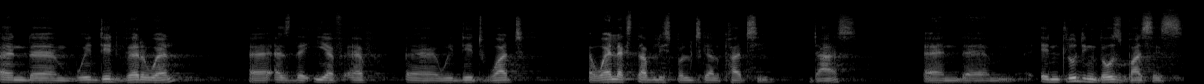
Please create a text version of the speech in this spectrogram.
and um, we did very well uh, as the EFF. Uh, we did what a well established political party does, and um, including those buses,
